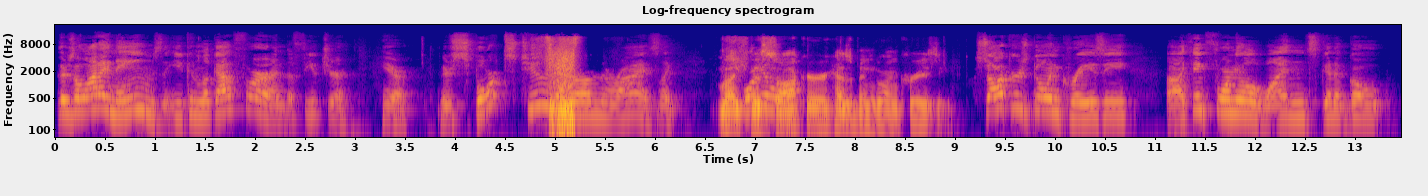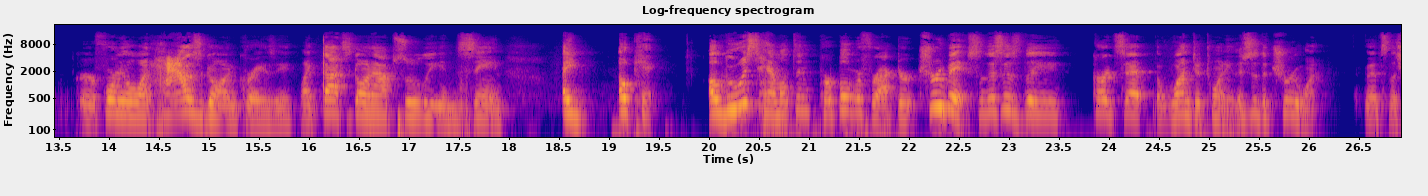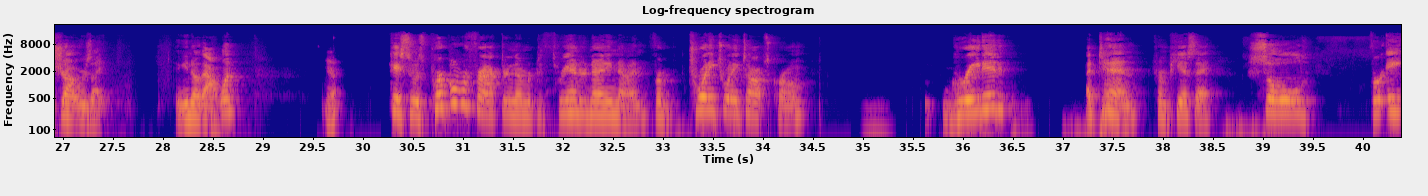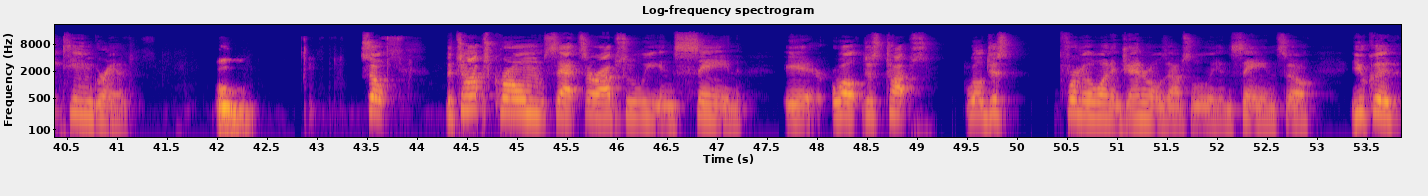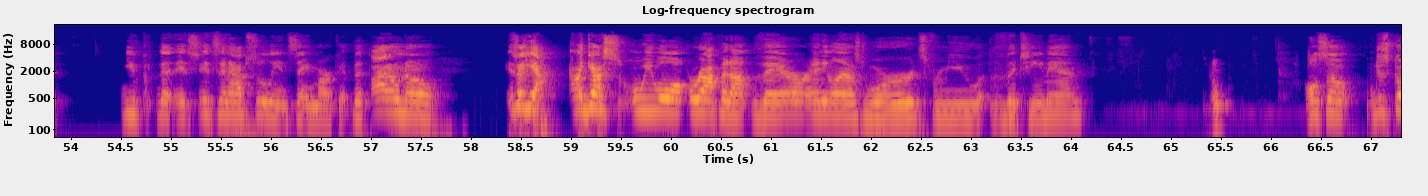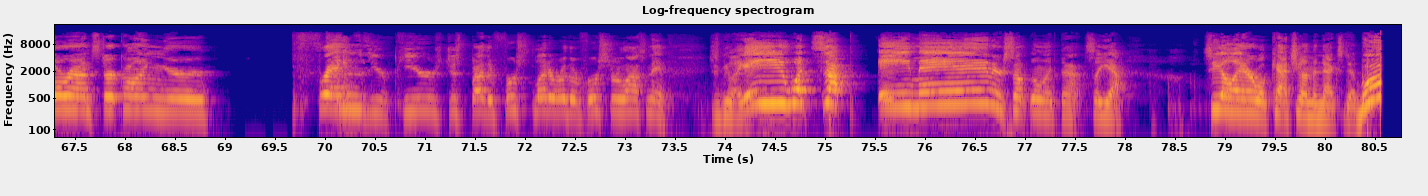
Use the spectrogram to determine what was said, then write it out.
there's a lot of names that you can look out for in the future here. There's sports too that are on the rise. Like Like Formula- the soccer has been going crazy. soccer's going crazy. Uh, I think Formula One's gonna go, or Formula One has gone crazy. Like that's gone absolutely insane. A okay, a Lewis Hamilton purple refractor true base. So this is the card set, the one to twenty. This is the true one. That's the shot where he's like, you know that one. Okay, so his purple refractor number to 399 from 2020 Topps Chrome, graded a 10 from PSA, sold for 18 grand. Ooh. So the Topps Chrome sets are absolutely insane. It, well, just Topps, well, just Formula One in general is absolutely insane. So you could, you that it's it's an absolutely insane market. But I don't know. So yeah, I guess we will wrap it up there. Any last words from you, the T Man? Nope. Also, just go around, start calling your friends, your peers, just by their first letter or their first or last name. Just be like, hey, what's up? A Man?" or something like that. So yeah. See you later. We'll catch you on the next day.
